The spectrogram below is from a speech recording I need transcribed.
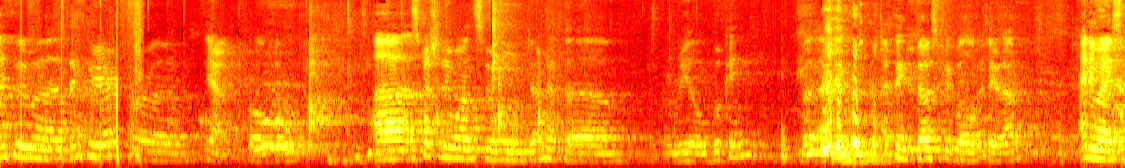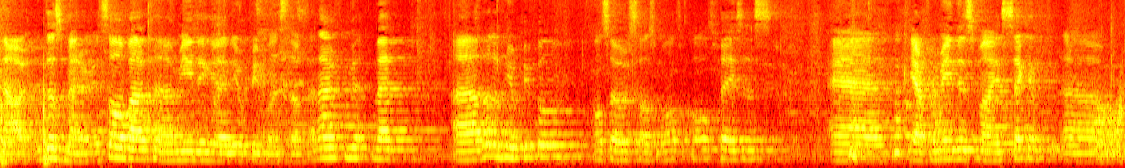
like to uh, thank you here for uh, yeah for all of them. Uh, especially ones who don't have uh, a real booking, but I think, I think those people cleared out. Anyways, no, it doesn't matter. It's all about uh, meeting uh, new people and stuff. And I've met, met uh, a lot of new people. Also saw some old, old faces. And yeah, for me, this is my second um,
